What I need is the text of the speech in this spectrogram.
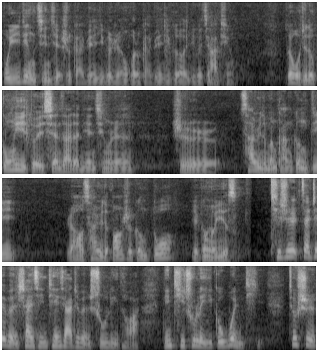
不一定仅仅是改变一个人或者改变一个一个家庭，所以我觉得公益对现在的年轻人是参与的门槛更低，然后参与的方式更多，也更有意思。其实，在这本《善行天下》这本书里头啊，您提出了一个问题，就是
